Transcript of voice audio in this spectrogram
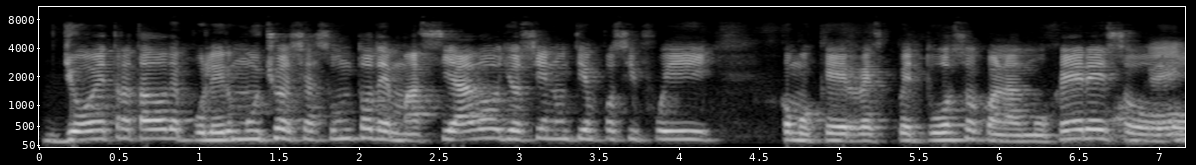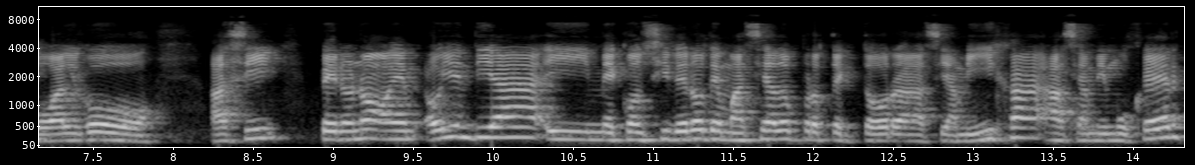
yo he tratado de pulir mucho ese asunto, demasiado. Yo sí en un tiempo sí fui como que respetuoso con las mujeres o, algo así, pero no, em, hoy en día y me considero demasiado protector hacia mi hija, hacia mi mujer,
